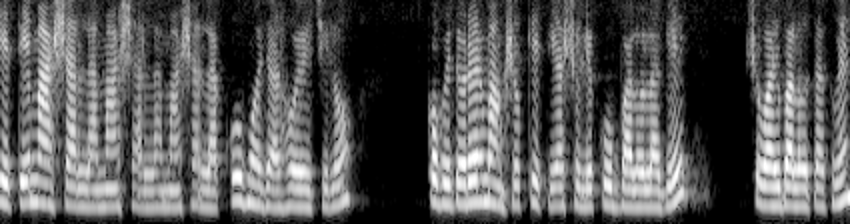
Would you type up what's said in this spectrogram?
খেতে মাশাল্লাহ মাশাল্লাহ মাশাল্লাহ, খুব মজার হয়েছিল। কবুতরের মাংস খেতে আসলে খুব ভালো লাগে। সবাই ভালো থাকবেন।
